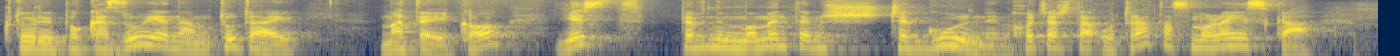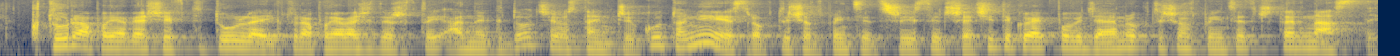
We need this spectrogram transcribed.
który pokazuje nam tutaj Matejko, jest pewnym momentem szczególnym, chociaż ta utrata smoleńska która pojawia się w tytule i która pojawia się też w tej anegdocie o Stańczyku, to nie jest rok 1533, tylko jak powiedziałem, rok 1514.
